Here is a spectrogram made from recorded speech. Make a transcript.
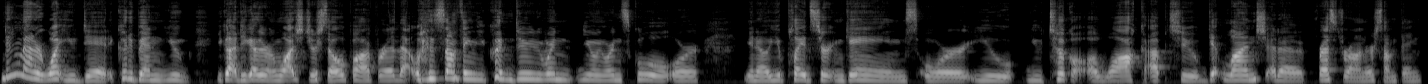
it didn't matter what you did. It could have been you you got together and watched your soap opera. That was something you couldn't do when you were in school or you know, you played certain games or you you took a walk up to get lunch at a restaurant or something.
